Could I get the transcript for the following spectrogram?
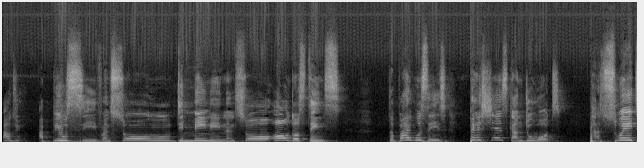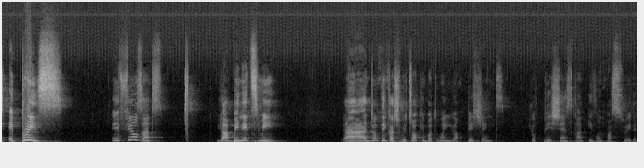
how do you, abusive, and so demeaning, and so all those things. The Bible says patience can do what? Persuade a prince. He feels that you are beneath me. I don't think I should be talking, but when you are patient, your patience can even persuade.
